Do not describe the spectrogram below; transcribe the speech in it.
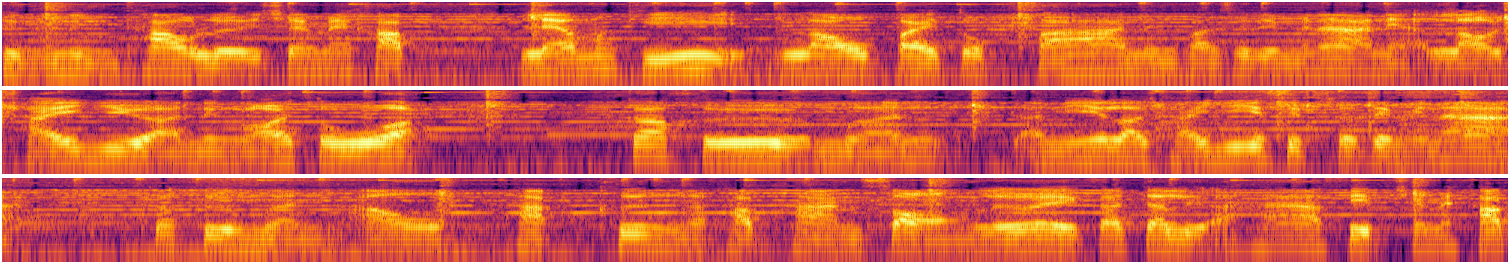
ถึง 1 เท่าเลยใช่ไหมครับ แล้วเมื่อกี้เราไปตกปลา1,000สเตมินาเนี่ยเราใช้เหยื่อ 100 ตัว ก็คือเหมือนอันนี้เราใช้ 20สเตมินา ก็คือเหมือนเอาหักครึ่งนะครับหาร 2 เลยก็จะเหลือ 50 ใช่ไหมครับ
